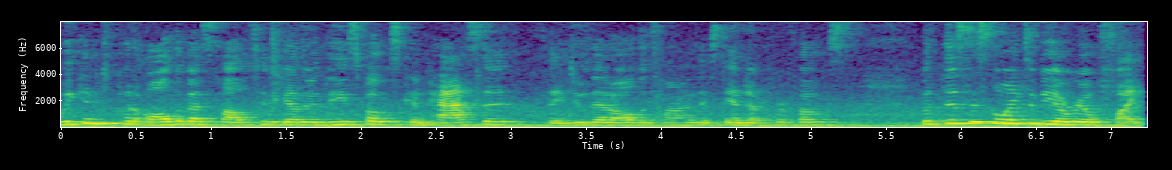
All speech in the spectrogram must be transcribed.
we can put all the best policy together. These folks can pass it. They do that all the time. They stand up for folks. But this is going to be a real fight.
